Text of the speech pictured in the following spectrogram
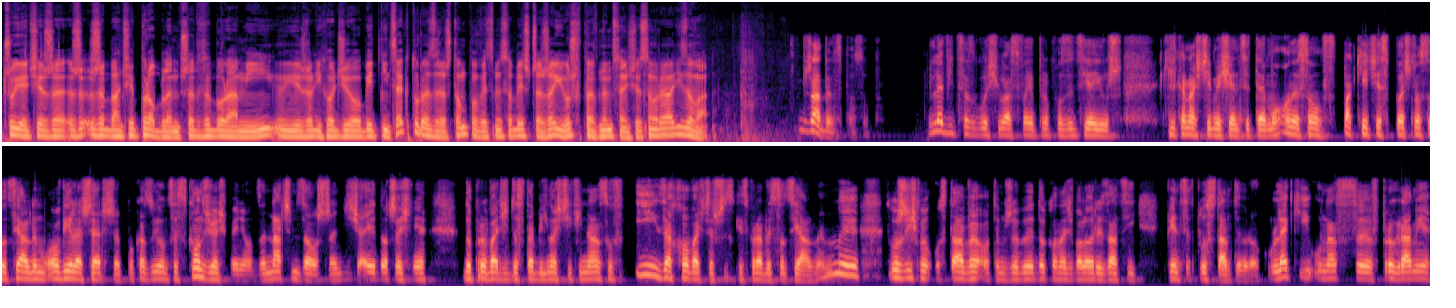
czujecie, że, że, że macie problem przed wyborami, jeżeli chodzi o obietnice, które zresztą, powiedzmy sobie szczerze, już w pewnym sensie są realizowane. W żaden sposób. Lewica zgłosiła swoje propozycje już kilkanaście miesięcy temu. One są w pakiecie społeczno-socjalnym o wiele szersze, pokazujące skąd wziąć pieniądze, na czym zaoszczędzić, a jednocześnie doprowadzić do stabilności finansów i zachować te wszystkie sprawy socjalne. My złożyliśmy ustawę o tym, żeby dokonać waloryzacji 500 plus w tamtym roku. Leki u nas w programie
